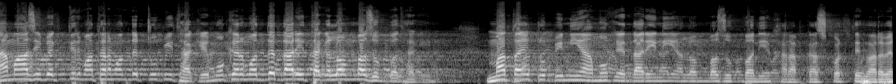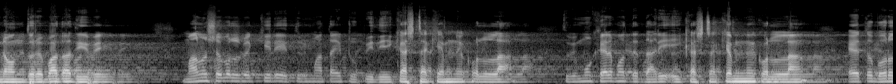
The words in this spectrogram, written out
নামাজি ব্যক্তির মাথার মধ্যে টুপি থাকে, মুখের মধ্যে দাড়ি থাকে, লম্বা জুব্বা থাকে। মাথায় টুপি নিয়ে, মুখে দাড়ি নিয়ে, লম্বা জুব্বা নিয়ে খারাপ কাজ করতে পারবে না, অন্তরে বাধা দিবে। মানুষে বলবে, কিরে, তুমি মাথায় টুপি দিয়ে এই কাজটা কেমনে করলা? তুমি মুখের মধ্যে দাঁড়িয়ে এই কাজটা কেমনে করলা? এত বড়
